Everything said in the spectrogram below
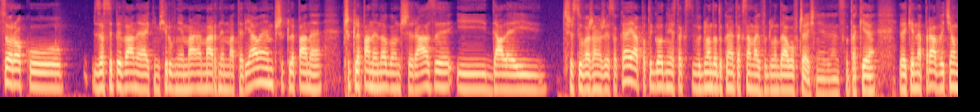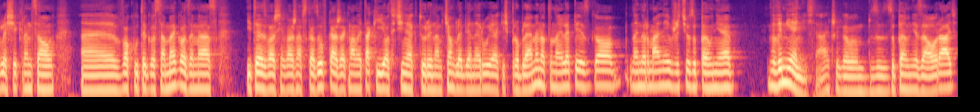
co roku zasypywane jakimś równie marnym materiałem, przyklepane, przyklepane nogą trzy razy i dalej wszyscy uważają, że jest ok, a po tygodniu jest tak, wygląda dokładnie tak samo, jak wyglądało wcześniej, więc to takie, takie naprawy ciągle się kręcą e, wokół tego samego, zamiast i to jest właśnie ważna wskazówka, że jak mamy taki odcinek, który nam ciągle generuje jakieś problemy, no to najlepiej jest go najnormalniej w życiu zupełnie wymienić, tak? czy go zupełnie zaorać,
